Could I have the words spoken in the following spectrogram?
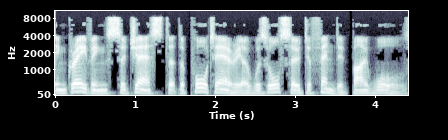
Engravings suggest that the port area was also defended by walls.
